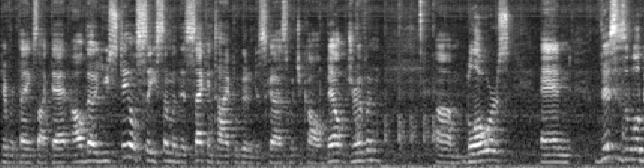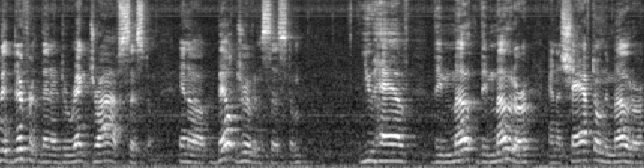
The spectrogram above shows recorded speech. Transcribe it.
different things like that. Although you still see some of this second type we're going to discuss, which are called belt driven um, blowers. And this is a little bit different than a direct drive system. In a belt driven system, you have the, mo- the motor and a shaft on the motor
